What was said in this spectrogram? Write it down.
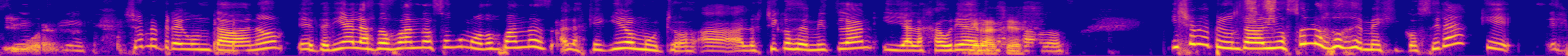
Sí, sí. Yo me preguntaba, ¿no? Eh, tenía las dos bandas, son como dos bandas a las que quiero mucho, a, a los chicos de Midland y a la Jauría de Gracias. los Bastardos. Y yo me preguntaba, digo, son los dos de México, ¿será que es-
